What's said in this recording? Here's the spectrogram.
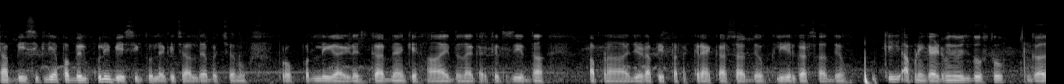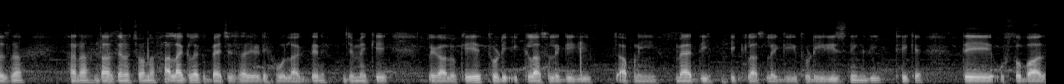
ਤਾਂ ਬੇਸਿਕਲੀ ਆਪਾਂ ਬਿਲਕੁਲ ਹੀ ਬੇਸਿਕ ਤੋਂ ਲੈ ਕੇ ਚੱਲਦੇ ਆ ਬੱਚਿਆਂ ਨੂੰ ਪ੍ਰੋਪਰਲੀ ਗਾਈਡੈਂਸ ਕਰਦੇ ਆ ਕਿ ਹਾਂ ਇਦਾਂ ਦਾ ਕਰਕੇ ਤੁਸੀਂ ਇਦਾਂ ਆਪਣਾ ਜਿਹੜਾ ਪੇਪਰ ਕਰੈਕ ਕਰ ਸਕਦੇ ਹੋ ਕਲੀਅਰ ਕਰ ਸਕਦੇ ਹੋ। ਕਿ ਆਪਣੀ ਅਕੈਡਮੀ ਦੇ ਵਿੱਚ ਦੋਸਤੋ ਗਰਲਸ ਦਾ ਹਨਾ, ਦੱਸ ਦੇਣਾ ਚਾਹੁੰਦਾ, ਅਲੱਗ-ਅਲੱਗ ਬੈਚਸ ਆ ਜਿਹੜੇ ਉਹ ਲੱਗਦੇ ਨੇ, ਜਿਵੇਂ ਕਿ ਲਗਾ ਲਓ ਕਿ ਇਹ ਥੋੜੀ ਇੱਕ ਕਲਾਸ ਲੱਗੇਗੀ ਆਪਣੀ ਮੈਥ ਦੀ, ਇੱਕ ਕਲਾਸ ਲੱਗੇਗੀ ਤੁਹਾਡੀ ਰੀਜ਼ਨਿੰਗ ਦੀ, ਠੀਕ ਹੈ? ਤੇ ਉਸ ਤੋਂ ਬਾਅਦ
